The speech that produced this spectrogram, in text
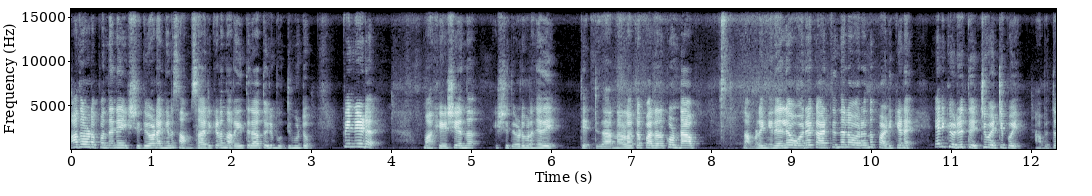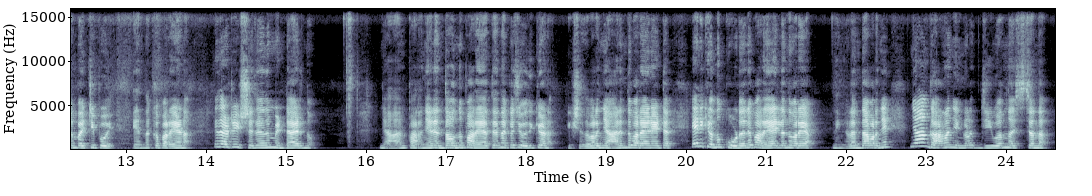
അതോടൊപ്പം തന്നെ ഇഷിതയോട് എങ്ങനെ സംസാരിക്കണം എന്നറിയത്തില്ലാത്തൊരു ബുദ്ധിമുട്ടും. പിന്നീട് മഹേഷ് എന്ന് ഇഷിതയോട് പറഞ്ഞതേ തെറ്റിദ്ധാരണകളൊക്കെ പലർക്കും ഉണ്ടാവും. നമ്മളിങ്ങനെയല്ല ഓരോ കാര്യത്തിൽ നിന്നല്ല ഓരോന്ന് പഠിക്കണേ? എനിക്കൊരു തെറ്റ് പറ്റിപ്പോയി അബദ്ധം പറ്റിപ്പോയി എന്നൊക്കെ പറയണം. ഇതായിട്ട് ഇഷിതയൊന്നും മിണ്ടായിരുന്നു. ഞാൻ പറഞ്ഞാൽ എന്താ ഒന്നും പറയാത്തതെന്നൊക്കെ ചോദിക്കുകയാണ് ഇഷിത പറഞ്ഞു ഞാനെന്ത് പറയാനായിട്ട്? എനിക്കൊന്നും കൂടുതൽ പറയാനില്ലെന്ന് പറയാം. നിങ്ങൾ എന്താ പറഞ്ഞേ? ഞാൻ കാരണം നിങ്ങൾ ജീവൻ നശിച്ചെന്ന്.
